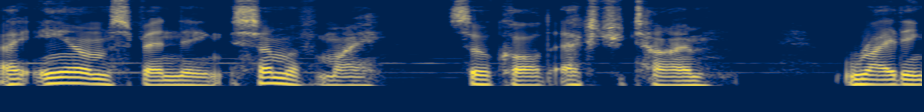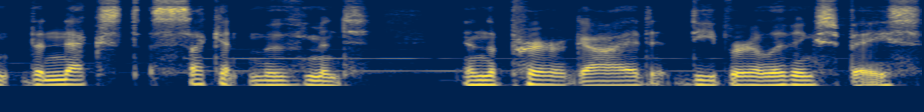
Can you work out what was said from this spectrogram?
I am spending some of my so called extra time writing the next second movement in the prayer guide, Deeper Living Space.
